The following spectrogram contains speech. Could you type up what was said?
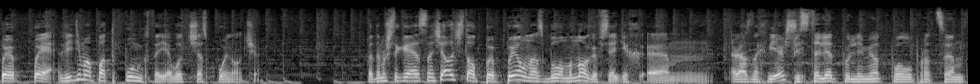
pp. Видимо, под пункта, я вот сейчас понял, что. Потому что когда я сначала читал pp, у нас было много всяких эм, разных версий. Пистолет-пулемет, полупроцент.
